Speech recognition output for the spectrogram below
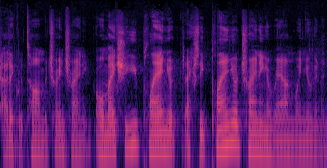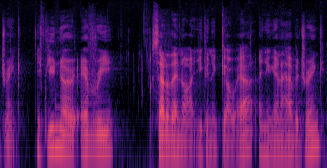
adequate time between training, or make sure you plan your actually plan your training around when you're going to drink. If you know every Saturday night you're going to go out and you're going to have a drink,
